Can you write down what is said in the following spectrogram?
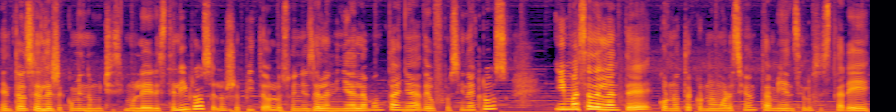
Entonces les recomiendo muchísimo leer este libro, se los repito, Los sueños de la niña de la montaña de Eufrosina Cruz. Y más adelante, con otra conmemoración, también se los estaré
